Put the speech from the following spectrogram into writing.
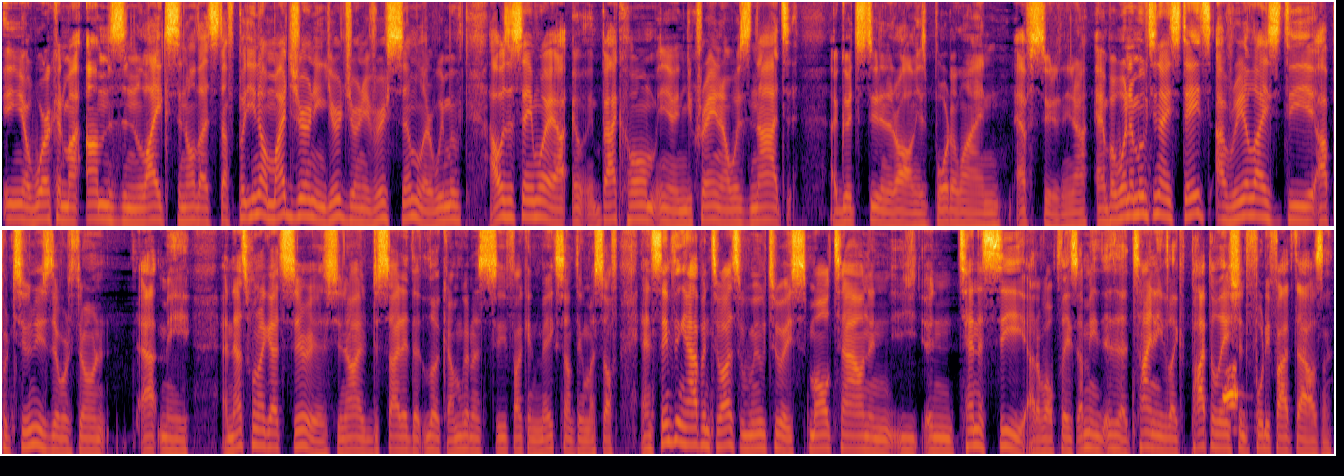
you know, work on my ums and likes and all that stuff. But you know, my journey and your journey are very similar. We moved. I was the same way. I, back home, you know, in Ukraine, I was not a good student at all. I was borderline F student, you know. And but when I moved to the United States, I realized the opportunities that were thrown at me, and that's when I got serious. You know, I decided that look, I'm gonna see if I can make something myself. And same thing happened to us. We moved to a small town in in Tennessee, out of all places. I mean, it's a tiny like population, forty five thousand,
